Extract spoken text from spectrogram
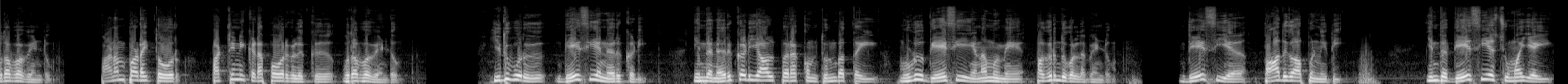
உதவ வேண்டும். பணம் படைத்தோர் பட்டினி கிடப்பவர்களுக்கு உதவ வேண்டும். இது ஒரு தேசிய நெருக்கடி. இந்த நெருக்கடியால் பிறக்கும் துன்பத்தை முழு தேசிய இனமுமே பகிர்ந்து கொள்ள வேண்டும். தேசிய பாதுகாப்பு நிதி. இந்த தேசிய சுமையை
